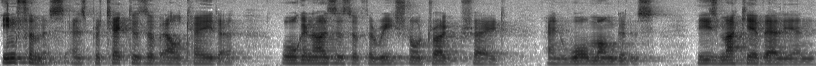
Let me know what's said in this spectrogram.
Infamous as protectors of Al Qaeda, organizers of the regional drug trade, and warmongers, these Machiavellian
